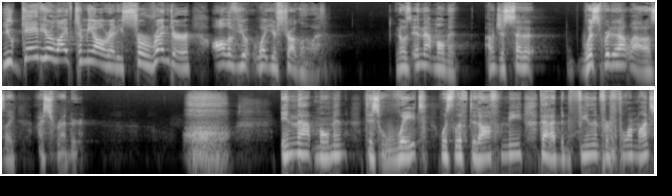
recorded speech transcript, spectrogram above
You gave your life to me already. Surrender all of your, what you're struggling with. And it was in that moment, I just said it, whispered it out loud. I was like, I surrender. Oh, in that moment, this weight was lifted off of me that I've been feeling for four months.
